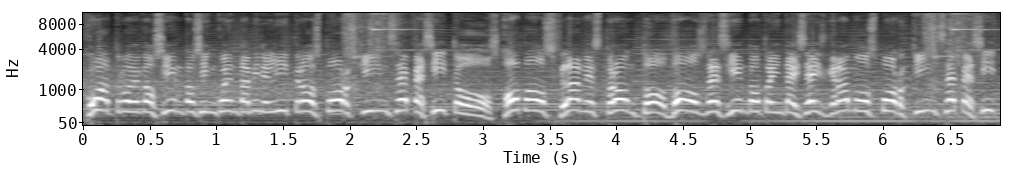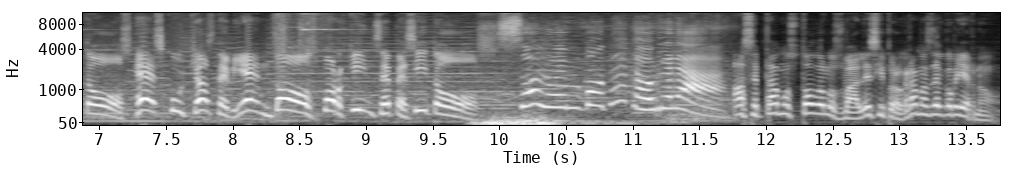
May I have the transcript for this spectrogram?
cuatro de 250 mililitros por 15 pesitos. O dos flanes pronto, dos de 136 gramos por 15 pesitos. Escuchaste bien, dos por 15 pesitos. Solo en Bodega Aurrera. Aceptamos todos los vales y programas del gobierno.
